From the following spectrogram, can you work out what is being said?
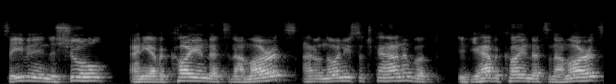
So even in the shul, and you have a Kain that's an Amoretz, I don't know any such Kahana, but if you have a Kain that's an Amoretz,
